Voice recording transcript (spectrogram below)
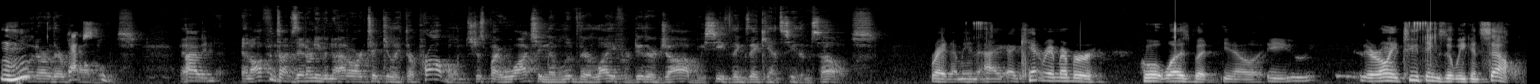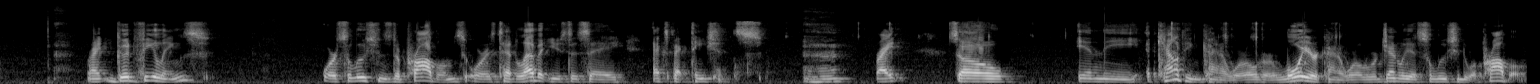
Mm-hmm. What are their problems? And, I mean, and oftentimes they don't even know how to articulate their problems. Just by watching them live their life or do their job, we see things they can't see themselves. Right. I mean, I, I can't remember who it was, but you know, there are only two things that we can sell, right? Good feelings or solutions to problems, or as Ted Levitt used to say, expectations. Mm-hmm. Right? So, in the accounting kind of world or lawyer kind of world, we're generally a solution to a problem.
